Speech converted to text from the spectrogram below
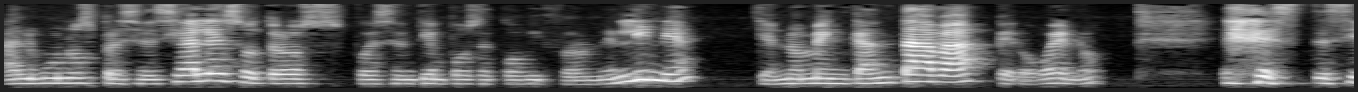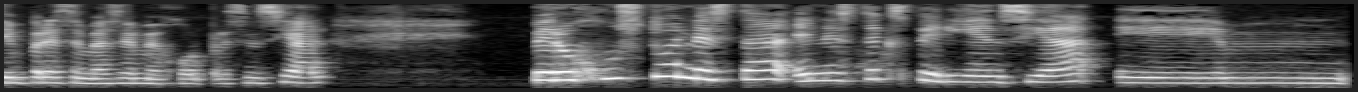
algunos presenciales, otros pues en tiempos de COVID fueron en línea, que no me encantaba, pero bueno, este, siempre se me hace mejor presencial. Pero justo en esta, en esta experiencia, eh,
